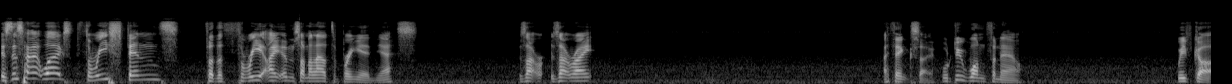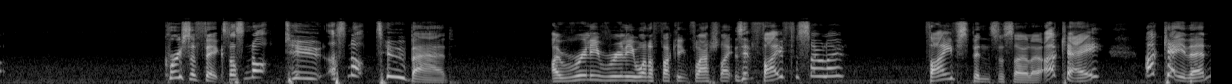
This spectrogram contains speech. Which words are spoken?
Is this how it works? Three spins for the three items I'm allowed to bring in. Yes. Is that is that right? I think so. We'll do one for now. We've got crucifix. That's not too. That's not too bad. I really, really want a fucking flashlight. Is it five for solo? Five spins for solo. Okay. Okay then.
